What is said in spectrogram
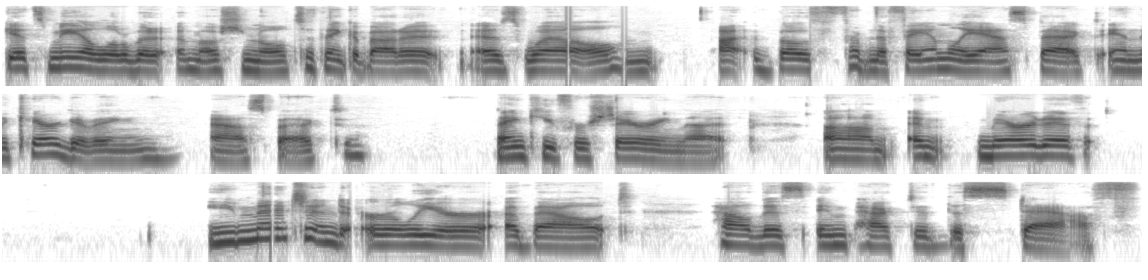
gets me a little bit emotional to think about it as well, I, both from the family aspect and the caregiving aspect. Thank you for sharing that. Um, and Meredith, you mentioned earlier about how this impacted the staff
